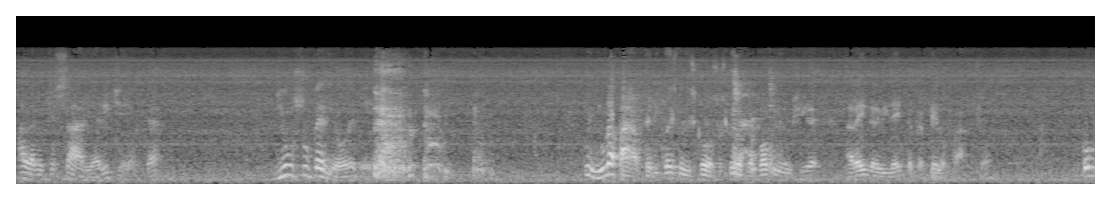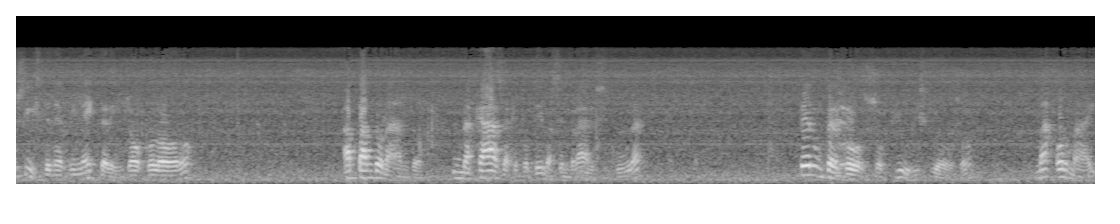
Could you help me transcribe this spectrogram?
alla necessaria ricerca di un superiore bene. Quindi una parte di questo discorso, spero tra poco di riuscire a rendere evidente perché lo faccio, consiste nel rimettere in gioco l'oro abbandonando una casa che poteva sembrare sicura per un percorso più rischioso ma ormai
